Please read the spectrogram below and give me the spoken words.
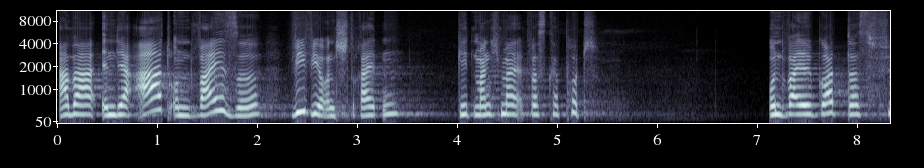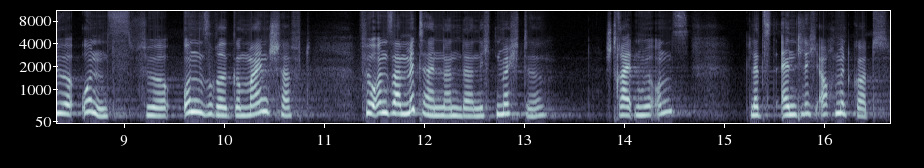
Aber in der Art und Weise, wie wir uns streiten, geht manchmal etwas kaputt. Und weil Gott das für uns, für unsere Gemeinschaft, für unser Miteinander nicht möchte, streiten wir uns letztendlich auch mit Gott.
